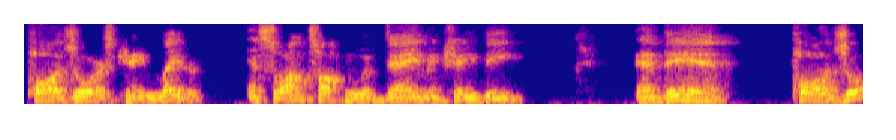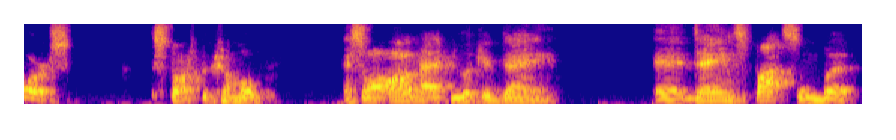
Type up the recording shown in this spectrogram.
Paul George came later, and so I'm talking with Dame and KD, and then Paul George starts to come over, and so I automatically look at Dame, and Dame spots him, but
